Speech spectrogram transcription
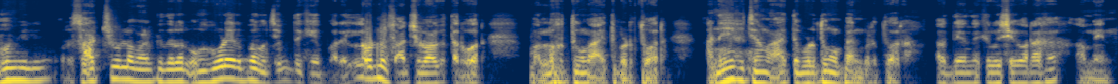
பூமியிலும் ஒரு சாட்சியுள்ள வாழ்க்கை தருவார். உங்க கூட இருப்பார் உங்க ஜெபத்தை கேட்பார். எல்லாருமே சாட்சியுள்ள வாழ்க்கை தருவார். பல்லோகத்துக்கு உங்களை ஆயத்தப்படுத்துவார். அநேக ஜனங்களை ஆயத்தப்படுத்தும் பயன்படுத்துவார். அவர் தேவந்த கிருபை செய்வாராக. ஆமென்.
